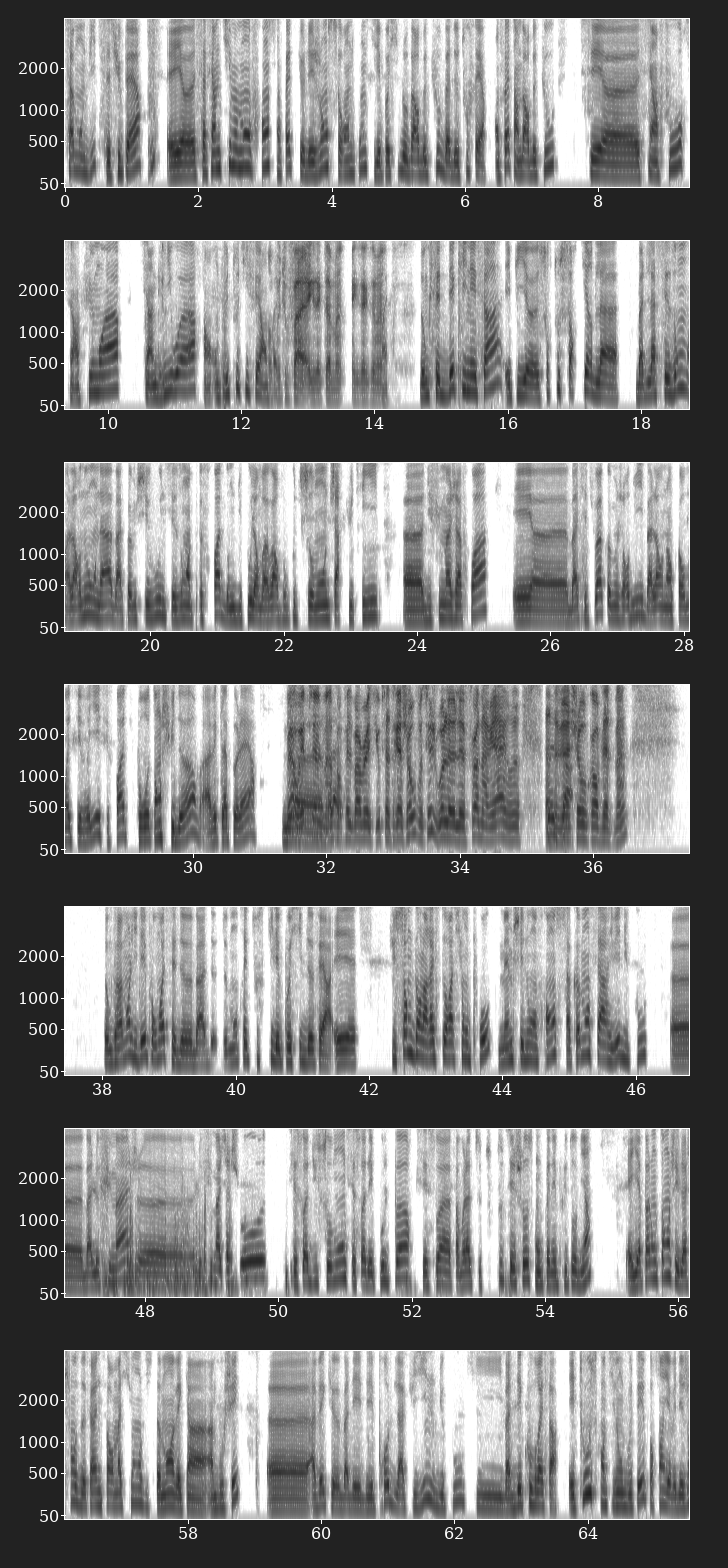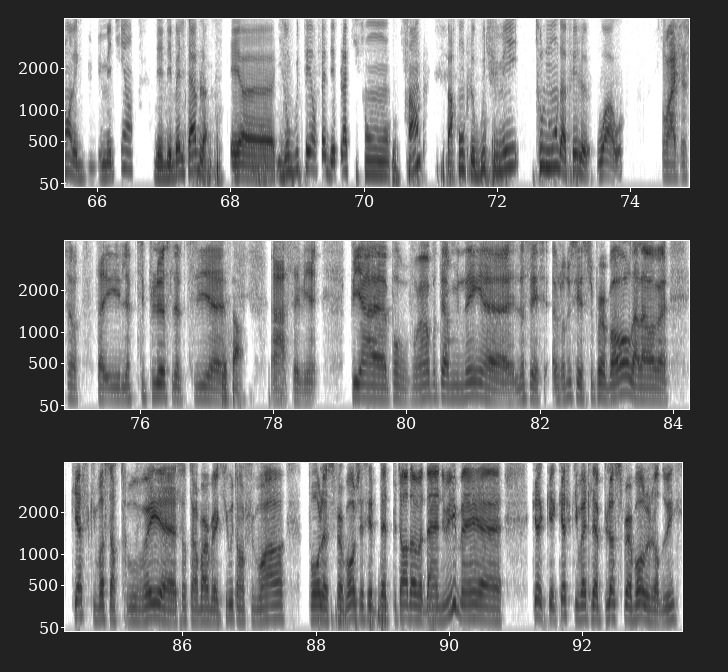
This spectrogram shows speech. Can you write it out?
ça monte vite, c'est super. Et ça fait un petit moment en France, en fait, que les gens se rendent compte qu'il est possible au barbecue bah, de tout faire. En fait, un barbecue, c'est un four, c'est un fumoir, c'est un grilloir, enfin, on peut tout y faire. on peut tout faire, exactement. exactement. Donc, c'est de décliner ça et puis euh, surtout sortir de la, bah, de la saison. Alors, nous, on a, bah, comme chez vous, une saison un peu froide. Donc, du coup, là, on va avoir beaucoup de saumon, de charcuterie, euh, du fumage à froid. Et euh, bah, c'est, tu vois, comme aujourd'hui, bah, là, on est encore au mois de février, il fait froid. Pour autant, je suis dehors avec la polaire. Mais, oui, absolument. On fait le barbecue. Ça te réchauffe aussi. Je vois le, feu en arrière. Ça te réchauffe complètement. Donc vraiment, l'idée pour moi, c'est bah, de, montrer tout ce qu'il est possible de faire. Et tu sens que dans la restauration pro, même chez nous en France, ça commence à arriver du coup euh, bah, le fumage, euh, le fumage à chaud, que ce soit du saumon, que ce soit des poules porc, que ce soit, enfin voilà, toutes ces choses qu'on connaît plutôt bien. Et il n'y a pas longtemps, j'ai eu la chance de faire une formation justement avec un, boucher, euh, avec bah, des, pros de la cuisine, du coup, qui découvraient ça. Et tous, quand ils ont goûté, pourtant il y avait des gens avec du, métier, hein, des, belles tables. Et euh, ils ont goûté en fait des plats qui sont simples. Par contre, le goût de fumée, tout le monde a fait le waouh. Ouais, c'est ça. Le petit plus, le petit. Euh, c'est ça. Ah, c'est bien. Puis euh, pour vraiment pour terminer, là, c'est aujourd'hui c'est Super Bowl. Alors, qu'est-ce qui va se retrouver sur ton barbecue, ou ton fumoir pour le Super Bowl? Je sais que c'est peut-être plus tard dans, dans la nuit, mais qu'est-ce qui va être le plat Super Bowl aujourd'hui?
